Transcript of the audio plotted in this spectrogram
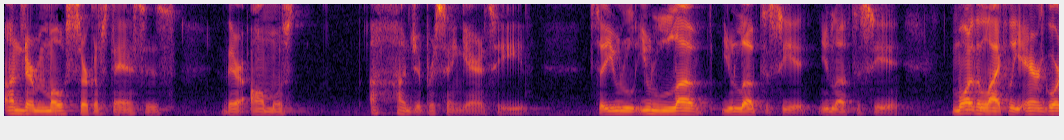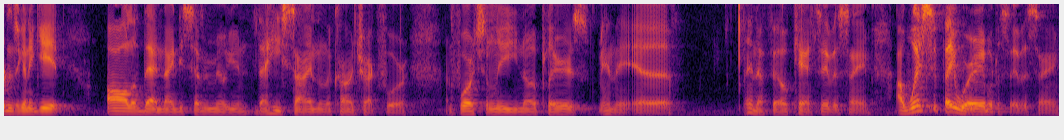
under most circumstances, they're almost hundred percent guaranteed. So you you love you love to see it. You love to see it. More than likely, Aaron Gordon's going to get all of that 97 million that he signed on the contract for. Unfortunately, you know, players in the uh, NFL can't say the same. I wish that they were able to say the same.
